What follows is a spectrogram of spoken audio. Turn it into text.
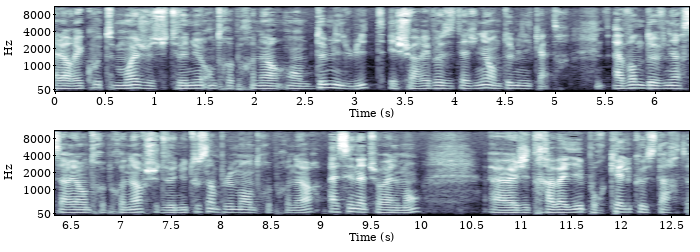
Alors écoute, moi je suis devenu entrepreneur en 2008 et je suis arrivé aux États-Unis en 2004. Avant de devenir serial entrepreneur, je suis devenu tout simplement entrepreneur assez naturellement. Euh, j'ai travaillé pour quelques startups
